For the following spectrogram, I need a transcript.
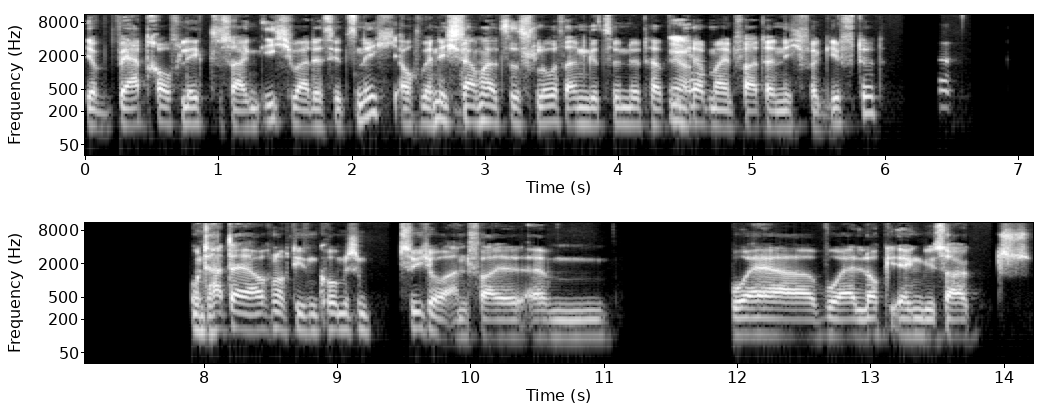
ja, Wert drauf legt zu sagen, ich war das jetzt nicht, auch wenn ich damals das Floß angezündet habe, Ja. ich habe meinen Vater nicht vergiftet. Ja. Und hat er ja auch noch diesen komischen Psychoanfall, ähm, wo er, wo er Locke irgendwie sagt,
